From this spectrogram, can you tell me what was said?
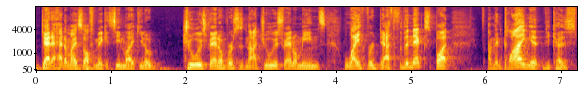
get ahead of myself and make it seem like you know Julius Randle versus not Julius Randle means life or death for the Knicks, but I'm implying it because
